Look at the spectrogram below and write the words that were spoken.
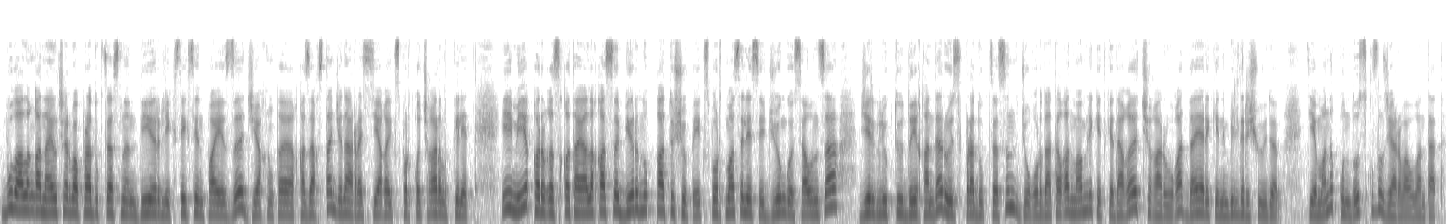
Бұл алынған айыл чарба продукциясының дейірлік 80 пайызы жақынқы Қазақстан жана Россияға экспортко шығарылып келет. Эми Қырғыз Қытай алақасы бір нұққа түшіп, экспорт маселеси жөнгө салынса, жергілікті дейқандар өз продукциясын жогоруда аталған мамлекетке дағы чыгарууга даяр экенин. Теманы Құндыз улантат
